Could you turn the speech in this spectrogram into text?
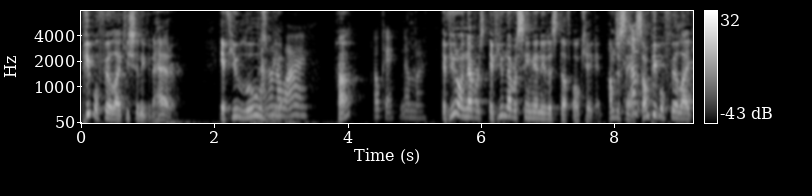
people feel like you shouldn't even have had her. If you lose I don't know Beyonce, why. huh? Okay, never mind. If you don't never, if you never seen any of this stuff, okay then. I'm just saying. I'm- some people feel like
